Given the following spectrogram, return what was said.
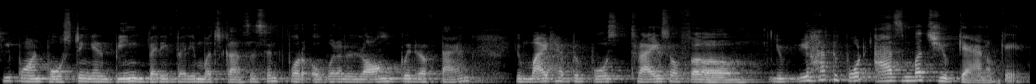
keep on posting and being very very much consistent for over a long period of time you might have to post thrice of uh, you, you have to post as much you can okay?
